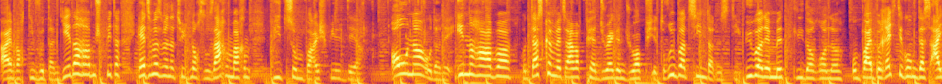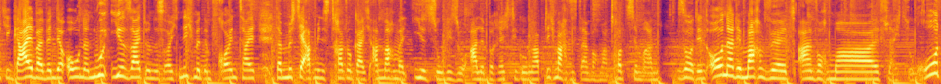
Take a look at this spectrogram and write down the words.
einfach, die wird dann jeder haben später. Jetzt müssen wir natürlich noch so Sachen machen, wie zum Beispiel der Owner oder der Inhaber. Und das können wir jetzt einfach per Drag and Drop hier drüber ziehen. Dann ist die über der Mitgliederrolle. Und bei Berechtigung, das eigentlich egal, weil wenn der Owner nur ihr seid und es euch nicht mit einem Freund teilt, dann müsst ihr Administrator gleich anmachen, weil ihr sowieso alle Berechtigungen habt. Ich mache es jetzt einfach mal trotzdem an. So, den Owner, den machen wir jetzt einfach mal vielleicht so rot.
